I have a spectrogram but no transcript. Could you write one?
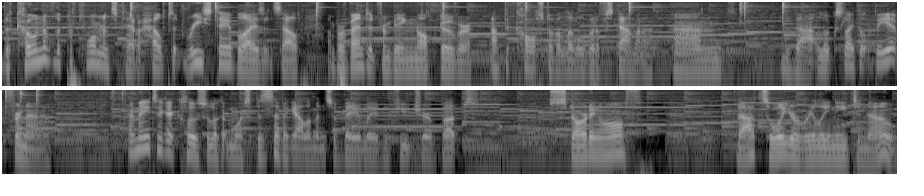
The cone of the performance tip helps it restabilize itself and prevent it from being knocked over at the cost of a little bit of stamina. And that looks like it'll be it for now. I may take a closer look at more specific elements of Beyblade in future, but starting off, that's all you really need to know.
